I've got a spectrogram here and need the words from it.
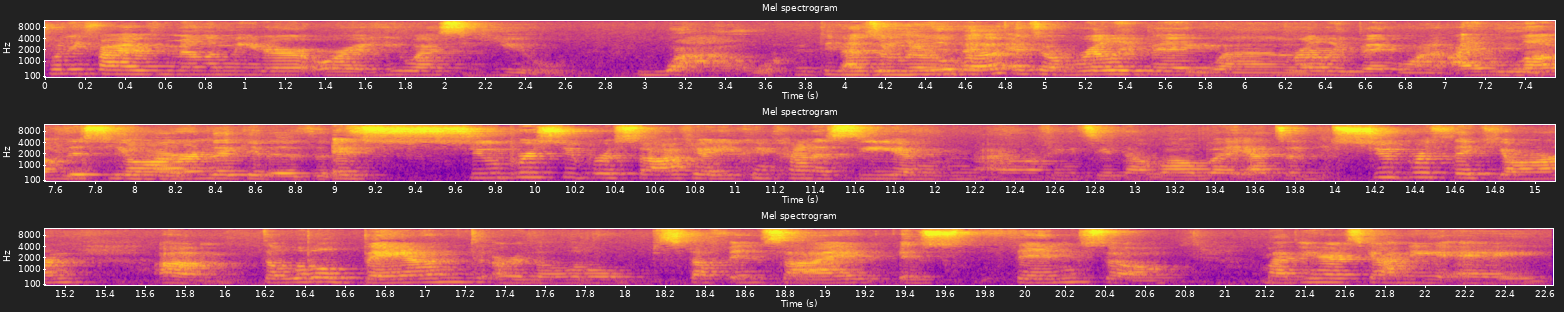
25 millimeter or a US U. Wow. That's use a a really U big, it's a really big, Wow. really big one. I You love this see how yarn. thick it is. It's super, super soft. Yeah, you can kind of see, and I don't know if you can see it that well, but yeah, it's a super thick yarn. Um, the little band or the little stuff inside is thin, so my parents got me a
